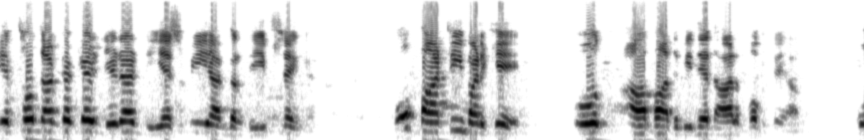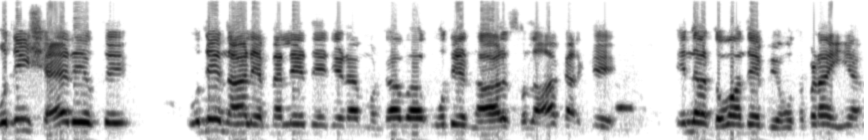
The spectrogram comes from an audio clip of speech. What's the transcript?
ਇੱਥੋਂ ਤੱਕ ਕਿ ਜਿਹੜਾ ਡੀਐਸਪੀ ਆ ਗੁਰਦੀਪ ਸਿੰਘ, ਉਹ ਪਾਰਟੀ ਬਣ ਕੇ ਉਹ ਆਪ ਆਦਮੀ ਦੇ ਨਾਲ ਭੁਗਤਿਆ ਉਹਦੀ ਸ਼ਹਿ ਦੇ ਉੱਤੇ, ਉਹਦੇ ਨਾਲ ਐਮਐਲਏ ਦੇ ਜਿਹੜਾ ਮੁੰਡਾ ਵਾ, ਉਹਦੇ ਨਾਲ ਸਲਾਹ ਕਰਕੇ ਇਹਨਾਂ ਦੋਵਾਂ ਦੇ ਵਿਉਂਤ ਬਣਾਈ ਆ।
